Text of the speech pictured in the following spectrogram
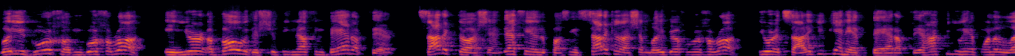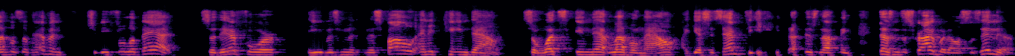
Lo yagurcha gurcha In your abode, there should be nothing bad up there. Tzaddik to Hashem. That's the end of the passing. Tzaddik to Hashem. You are at tzaddik. You can't have bad up there. How can you have one of the levels of heaven should be full of bad? So therefore, he was misfollowed and it came down. So what's in that level now? I guess it's empty. There's nothing. it Doesn't describe what else is in there.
